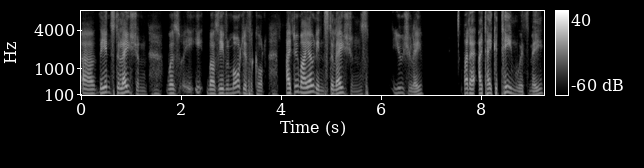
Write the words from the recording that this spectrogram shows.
uh, the installation was was even more difficult. I do my own installations usually, but I, I take a team with me.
